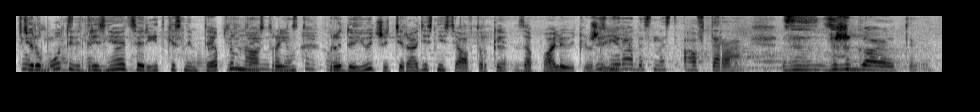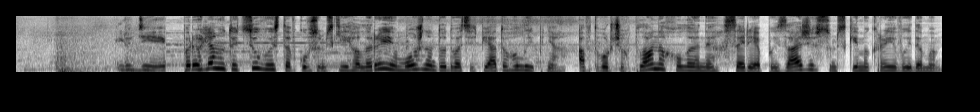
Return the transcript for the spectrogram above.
Ці роботи відрізняються рідкісним теплим настроєм, передають життєрадісність авторки, запалюють людей. Жизнерадостность автора зажигають людей. Переглянути цю виставку в Сумській галереї можна до 25 липня. А в творчих планах Олени серія пейзажів з сумськими краєвидами.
